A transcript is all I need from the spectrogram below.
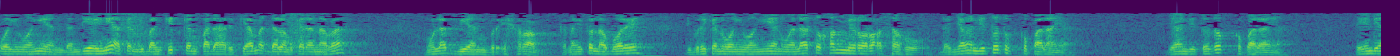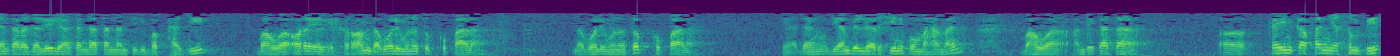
wangi-wangian dan dia ini akan dibangkitkan pada hari kiamat dalam keadaan apa? Mulabbian berihram. Karena itu tidak boleh diberikan wangi-wangian wala tukhammiru ra'sahu dan jangan ditutup kepalanya. Jangan ditutup kepalanya. Ini di antara dalil yang akan datang nanti di bab haji bahwa orang yang ihram tidak boleh menutup kepala. Tidak boleh menutup kepala. Ya, dan diambil dari sini pemahaman bahwa andai kata e, kain kafannya sempit,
